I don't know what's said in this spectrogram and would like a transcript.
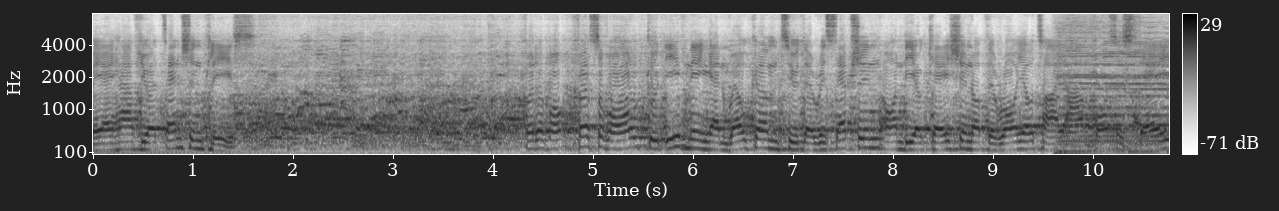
may I have your attention, please? First of all, good evening and welcome to the reception on the occasion of the Royal Thai Armed Forces Day.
